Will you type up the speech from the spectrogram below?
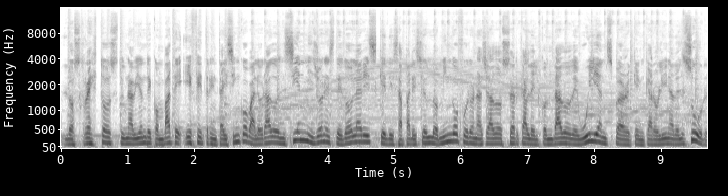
Los restos de un avión de combate F-35 valorado en 100 millones de dólares que desapareció el domingo fueron hallados cerca del condado de Williamsburg, en Carolina del Sur.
